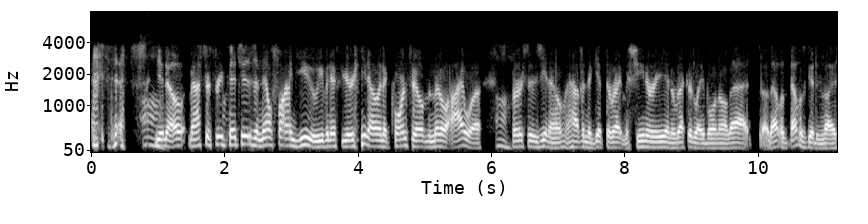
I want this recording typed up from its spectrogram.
oh. You know, master three pitches, and they'll find you, even if you're you know in a cornfield in the middle of Iowa, oh. versus you know having to get the right machinery and a record label and all that. So that was that was good advice.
